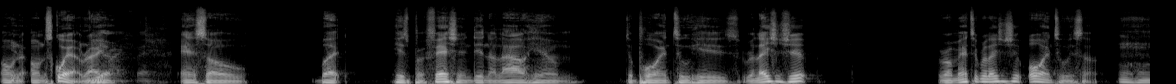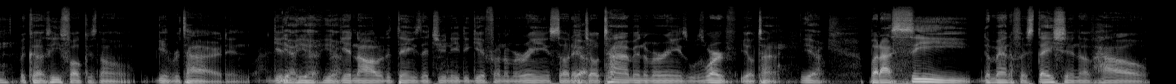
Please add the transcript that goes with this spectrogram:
on the, on the square, right? Yeah. And so, but his profession didn't allow him to pour into his relationship, romantic relationship, or into his son Mm-hmm. because he's focused on getting retired and getting, Yeah, yeah, yeah. getting all of the things that you need to get from the Marines so that Yeah. your time in the Marines was worth your time. Yeah. But I see the manifestation of how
